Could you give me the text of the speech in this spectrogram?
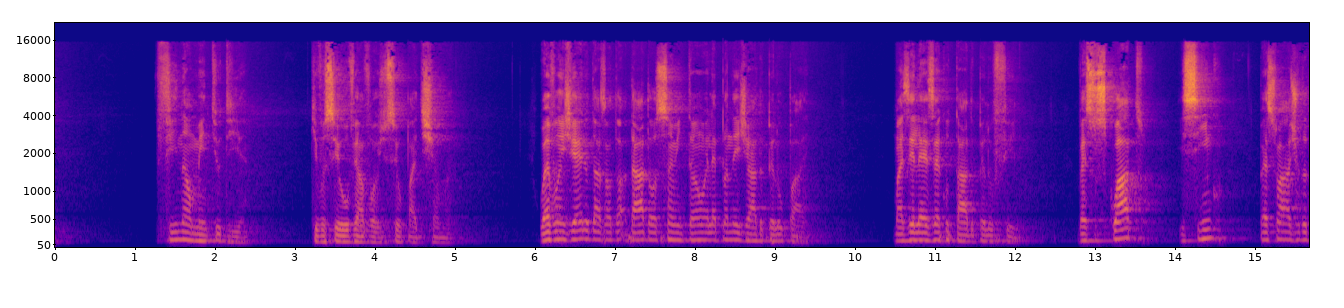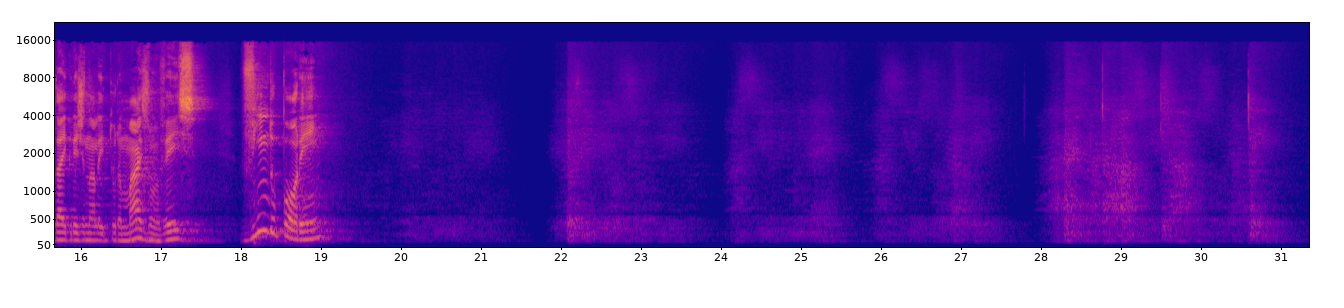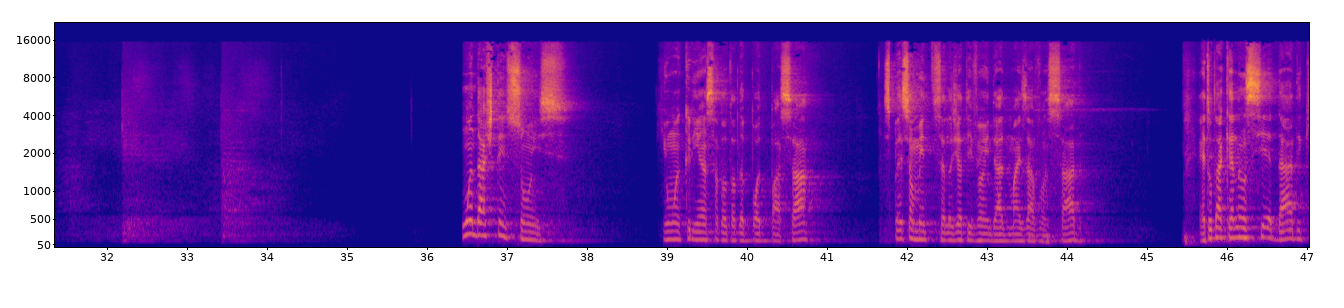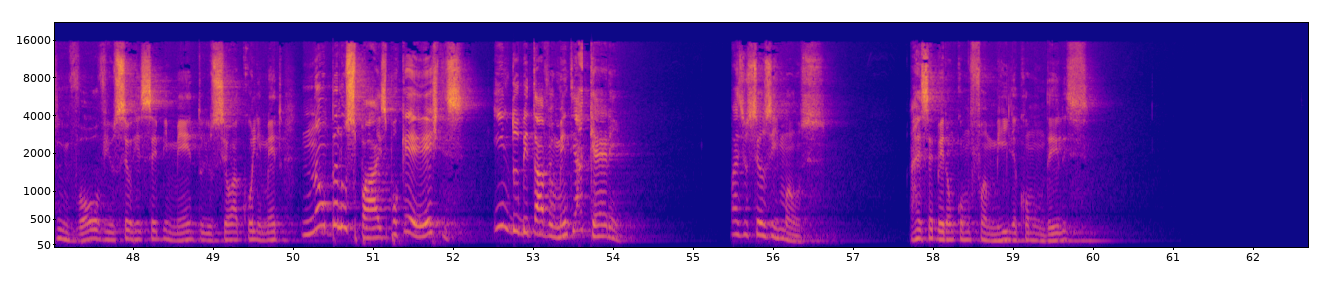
finalmente o dia, que você ouve a voz do seu pai te chamando. O evangelho da adoção, então, ele é planejado pelo pai, mas ele é executado pelo filho. Versos 4 e 5, peço a ajuda da igreja na leitura mais uma vez. Vindo, porém, Uma das tensões que uma criança adotada pode passar, especialmente se ela já tiver uma idade mais avançada, é toda aquela ansiedade que envolve o seu recebimento e o seu acolhimento, não pelos pais, porque estes, indubitavelmente, a querem, mas e os seus irmãos? A receberão como família, como um deles?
